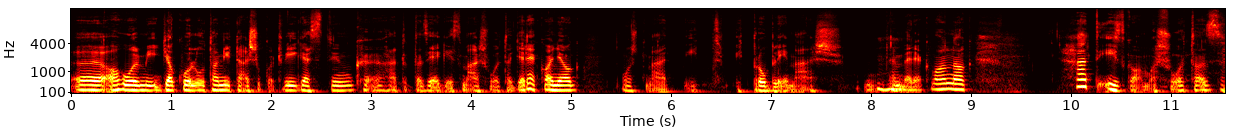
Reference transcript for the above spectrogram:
uh, ahol mi gyakorló tanításokat végeztünk, hát ott az egész más volt a gyerekanyag, most már itt, itt problémás uh-huh. emberek vannak. Hát izgalmas volt az,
